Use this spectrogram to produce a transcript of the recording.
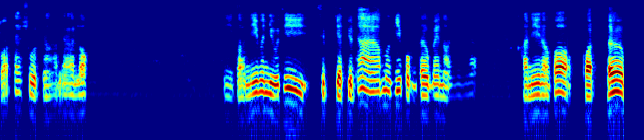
กดได้สุดนะครับ แล้วล็อก นี่ตอนนี้มันอยู่ที่สิบเจ็ดจุดห้านะครับ เมื่อกี้ผมเติมไปหน่อยนึงแล้วคราวนี้เราก็กดเติม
